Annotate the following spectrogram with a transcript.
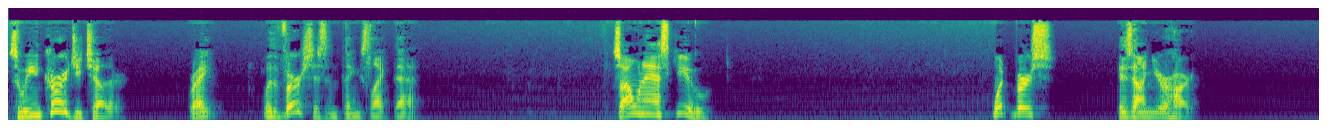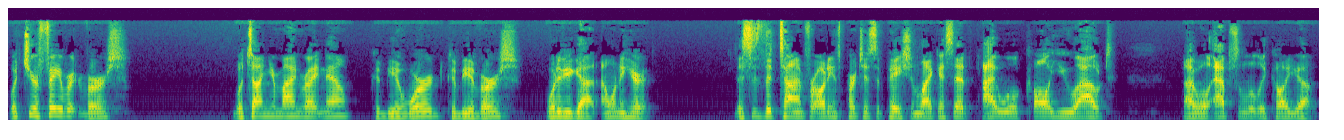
So we encourage each other, right? With verses and things like that. So I want to ask you, what verse is on your heart? What's your favorite verse? What's on your mind right now? Could be a word, could be a verse. What have you got? I want to hear it. This is the time for audience participation. Like I said, I will call you out. I will absolutely call you out.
